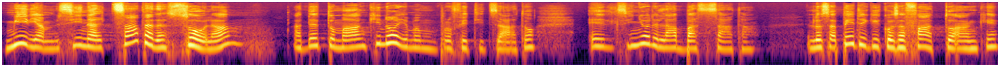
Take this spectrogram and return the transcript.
Miriam si è innalzata da sola, ha detto ma anche noi abbiamo profetizzato e il Signore l'ha abbassata. Lo sapete che cosa ha fatto anche?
